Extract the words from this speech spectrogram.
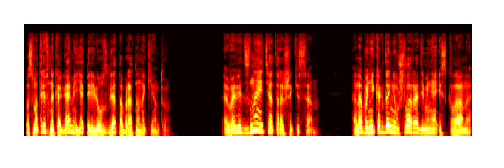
Посмотрев на Кагами, я перевел взгляд обратно на Кенту. Вы ведь знаете о Тарашики-сан. Она бы никогда не ушла ради меня из клана,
